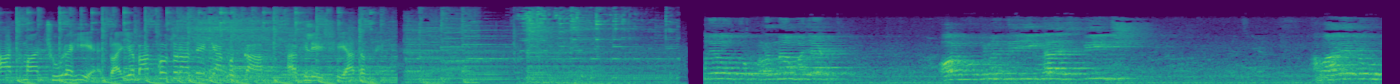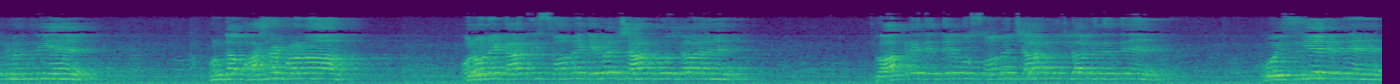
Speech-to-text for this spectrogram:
आसमान छू रही है। तो आइए आपको सुनाते हैं। क्या कुछ कहा अखिलेश यादव ने। को और मुख्यमंत्री जी का स्पीच हमारे जो मुख्यमंत्री हैं, उनका भाषण पढ़ना। उन्होंने कहा कि सौ में केवल चार रोज़गार हैं। जो आंकड़े देते हैं, वो सौ में चार रोज़गार के देते हैं। वो इसलिए देते हैं,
